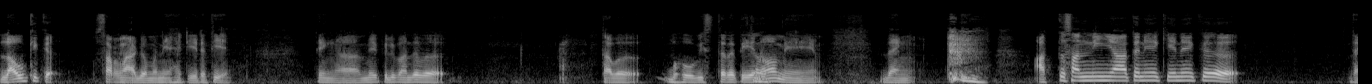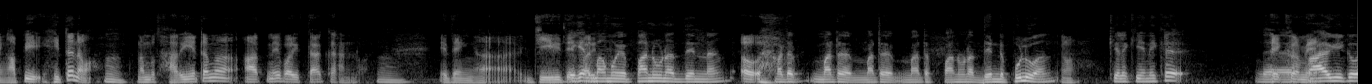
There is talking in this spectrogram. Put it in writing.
ලෞකික සරණාගමනයේ හැටියට තියෙන්නේ. ඉතින් මේ පිළිබඳව තව බොහෝ විස්තර තියෙනවා මේ දැන් අත්සන්නීයාතනය කියන එක දැන් අපි හිතනවා. නමුත් හරියටම ආත්මය පරිත්‍යාග කරන්න ඕන. ඉතින් ජීවිතේ ඒ කියන්නේ මම ඔය පණුණක් දෙන්නම්. මට මට මට මට පණුණක් දෙන්න පුළුවන්. කියලා කියන එක. ප්‍රායෝගිකව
